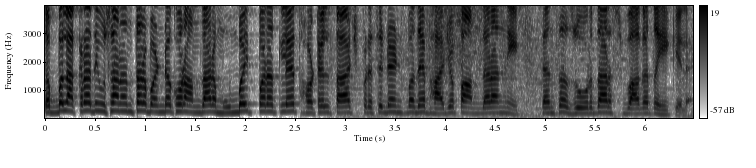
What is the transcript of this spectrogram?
तब्बल अकरा दिवसानंतर बंडखोर आमदार मुंबईत परतलेत. हॉटेल ताज प्रेसिडेंटमध्ये भाजप आमदारांनी त्यांचं जोरदार स्वागतही केलंय.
